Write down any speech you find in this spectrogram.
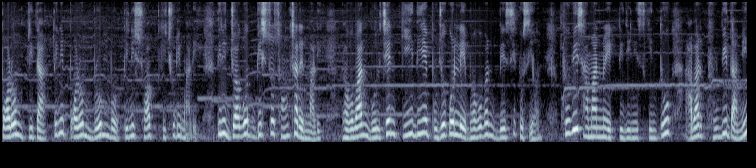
পরম পিতা, তিনি পরম ব্রহ্ম, তিনি সব কিছুরই মালিক, তিনি জগৎ বিশ্ব সংসারের মালিক। ভগবান বলছেন, কি দিয়ে পুজো করলে ভগবান বেশি খুশি হন? খুবই সামান্য একটি জিনিস, কিন্তু আবার খুবই দামি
